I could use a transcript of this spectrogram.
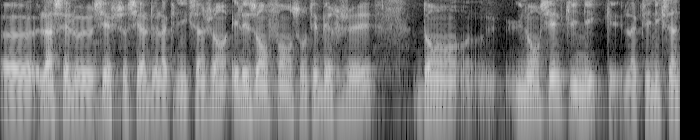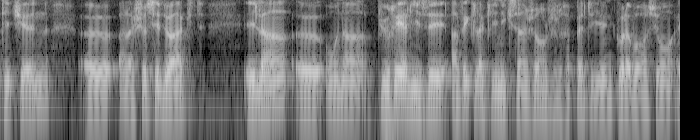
Euh, là, c'est le siège social de la clinique Saint-Jean et les enfants sont hébergés dans une ancienne clinique, la clinique Saint-Étienne, à la chaussée de Actes. Et là, on a pu réaliser avec la clinique Saint-Jean, je le répète, il y a une collaboration mmh.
